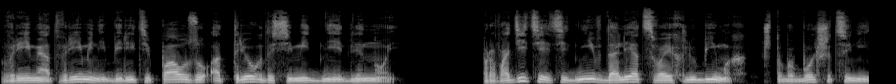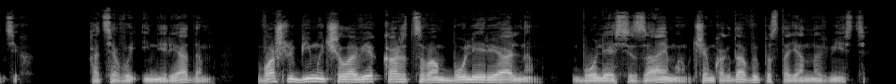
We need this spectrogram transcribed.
Время от времени берите паузу от 3 до 7 дней длиной. Проводите эти дни вдали от своих любимых, чтобы больше ценить их. Хотя вы и не рядом, ваш любимый человек кажется вам более реальным, более осязаемым, чем когда вы постоянно вместе.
